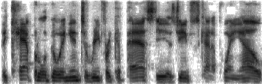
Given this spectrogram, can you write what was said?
The capital going into reefer capacity, as James was kind of pointing out,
